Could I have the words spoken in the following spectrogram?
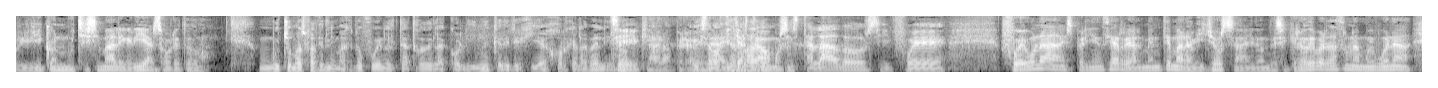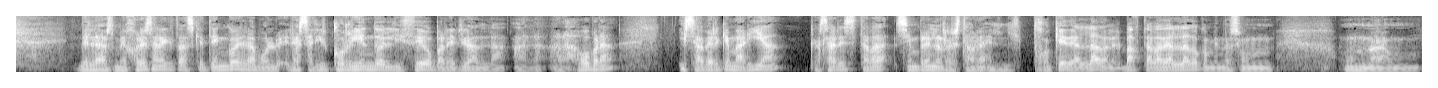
viví con muchísima alegría, sobre todo. Mucho más fácil, me imagino, fue en el Teatro de la Colina que dirigía Jorge Labelli. Sí, claro, pero ahí, ya estábamos instalados y fue, fue una experiencia realmente maravillosa y donde se creó de verdad una muy buena de las mejores anécdotas que tengo era, volver, a salir corriendo del liceo para ir a la, a la, obra y saber que María Casares estaba siempre en el restaurante, en el troqué de al lado, en el bar estaba de al lado comiéndose un, un, un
